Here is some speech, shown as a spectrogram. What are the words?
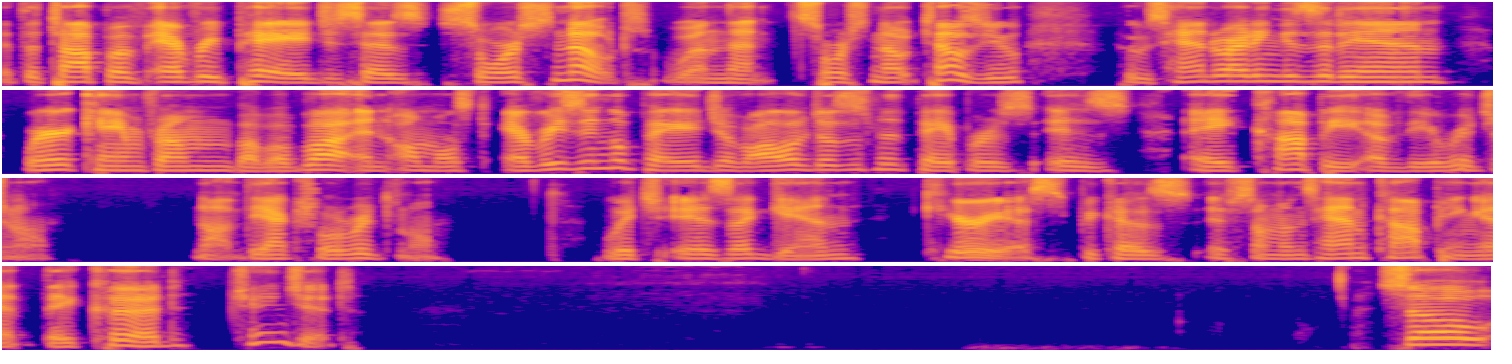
at the top of every page, it says source note. When that source note tells you whose handwriting is it in, where it came from, blah, blah, blah. And almost every single page of all of Joseph Smith papers is a copy of the original, not the actual original, which is again curious because if someone's hand copying it, they could change it. So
